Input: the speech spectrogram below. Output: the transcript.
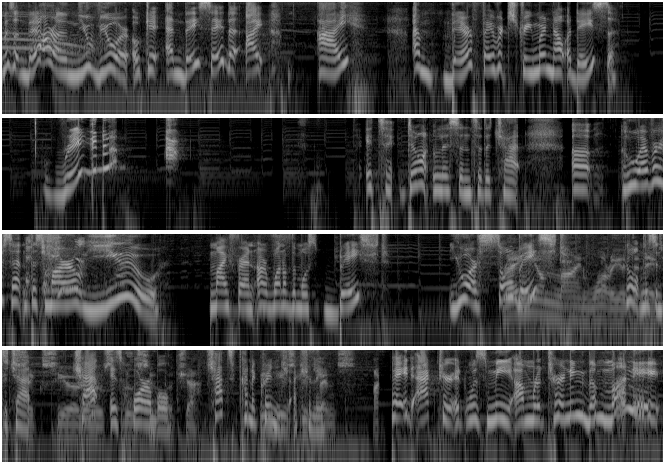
Listen, they are a new viewer, okay? And they say that I... I am their favorite streamer nowadays. Rigged? It's don't listen to the chat. Uh, whoever sent this Maro, you, my friend, are one of the most based. You are so Rainy based. Don't listen to chat. Chat is horrible. Chat. Chat's kind of cringe, actually. defense, Paid actor, it was me. I'm returning the money.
